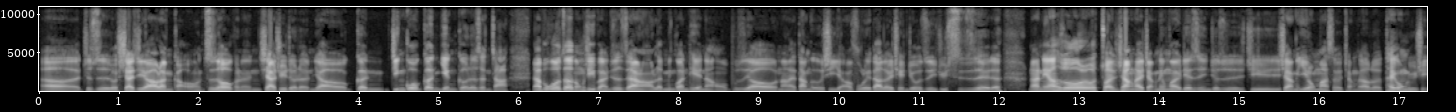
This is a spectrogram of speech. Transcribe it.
呃，就是瞎鸡巴乱搞，之后可能下去的人要更经过更严格的审查。那不过这个东西本来就是这样啊，人命关天呐，吼，不是要拿来当儿戏啊，付了一大堆钱就自己去死之类的。那你要说转向来讲，另外一件事情就是，其实像伊隆马斯克讲到的太空旅行，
